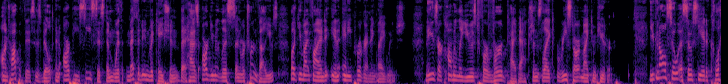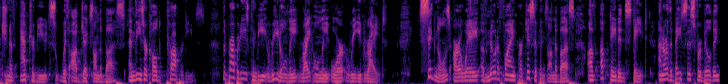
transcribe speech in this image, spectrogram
On top of this is built an RPC system with method invocation that has argument lists and return values, like you might find in any programming language. These are commonly used for verb type actions like restart my computer. You can also associate a collection of attributes with objects on the bus, and these are called properties. The properties can be read-only, write-only, or read-write. Signals are a way of notifying participants on the bus of updated state and are the basis for building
